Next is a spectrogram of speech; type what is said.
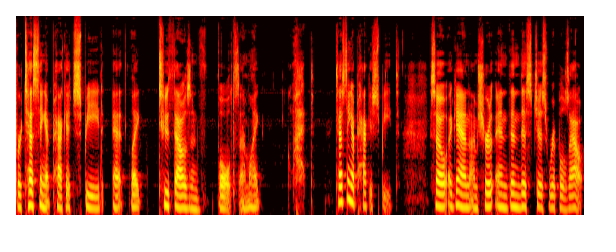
for testing at package speed at like 2000 volts. I'm like, what? Testing at package speed. So again, I'm sure, and then this just ripples out,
